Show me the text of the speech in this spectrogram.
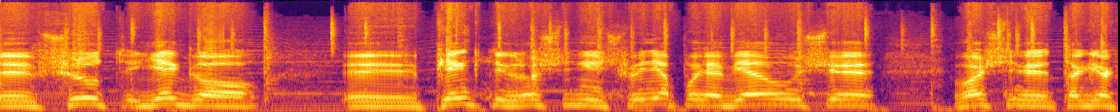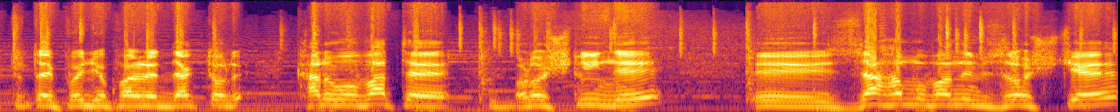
y, wśród jego y, pięknych roślin jęczmienia pojawiają się właśnie, tak jak tutaj powiedział pan redaktor, karłowate rośliny y, z zahamowanym wzroście, y,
